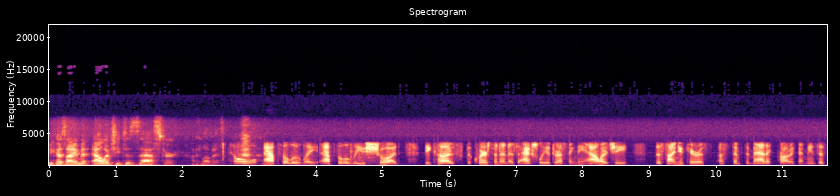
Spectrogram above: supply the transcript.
because I am an allergy disaster? I love it. Oh, absolutely. Absolutely, you should because the quercetin is actually addressing the allergy. The Sinucare is a symptomatic product. That means it's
